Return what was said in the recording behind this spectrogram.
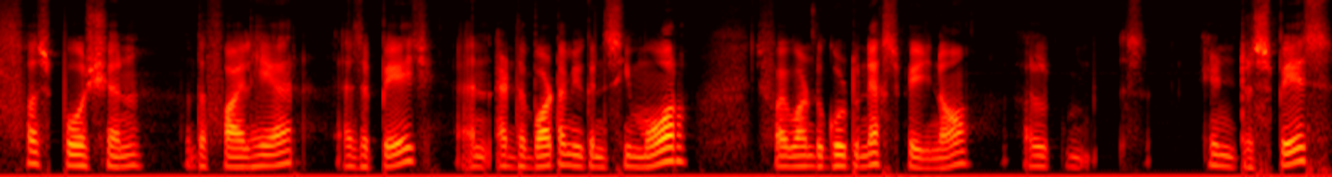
first portion of the file here as a page and at the bottom you can see more. So if I want to go to next page now I'll enter space.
